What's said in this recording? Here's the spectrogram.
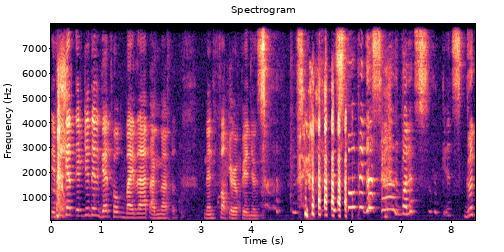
if you get if you didn't get hooked by that, I'm not. Then fuck your opinions. it's, it's stupid as hell, but it's it's good.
